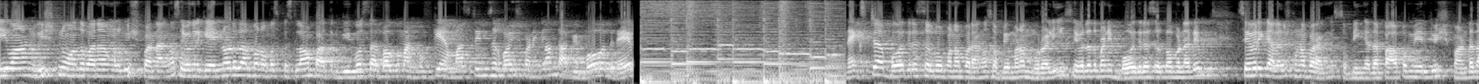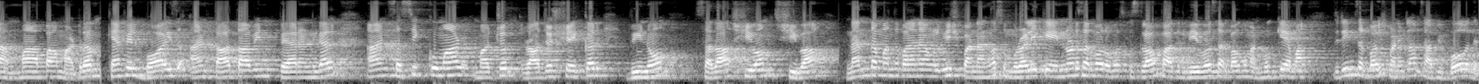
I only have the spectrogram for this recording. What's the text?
திவான் விஷ்ணு வந்து பண்ண அவங்களுக்கு விஷ் பண்ணாங்க. ஸோ இவங்களுக்கு என்னோட சார்பாக ரொம்ப ஸ்பெஷலாக பார்த்துட்டு விவோ சார்பாகவும் அண்ட் முக்கியமாக ஸ்ட்ரீம் சார்பாக விஷ் பண்ணிக்கலாம். ஹாப்பி பர்த்டே நெக்ஸ்ட்டாக போதிர செல்வம் பண்ண போகிறாங்க ஸோ அப்படி முரளி சிவரது பண்ணி போதிர செல்வம் பண்ணாரு. சிவருக்கு அலோஸ் பண்ண போகிறாங்க ஸோ அப்படிங்கிறத பாப்பம் விஷ் பண்ணுறது அம்மா அப்பா மற்றும் கேஃபில் பாய்ஸ் அண்ட் தாத்தாவின் பேரன்கள் அண்ட் சசிகுமார் மற்றும் ராஜசேகர் வினோ சதாசிவம் சிவா நந்தம் வந்து பார்த்தீங்கன்னா அவங்களுக்கு விஷ் பண்ணாங்க. ஸோ முரளிக்கு என்னோட சார்பாக ரொம்ப ஸ்பெஷலாகவும் பார்த்துட்டு விவோ சார்பாகவும் and முக்கியமாக ட்ரீம் சார்பாக விஷ் பண்ணிக்கலாம். சாப்பி போகுது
